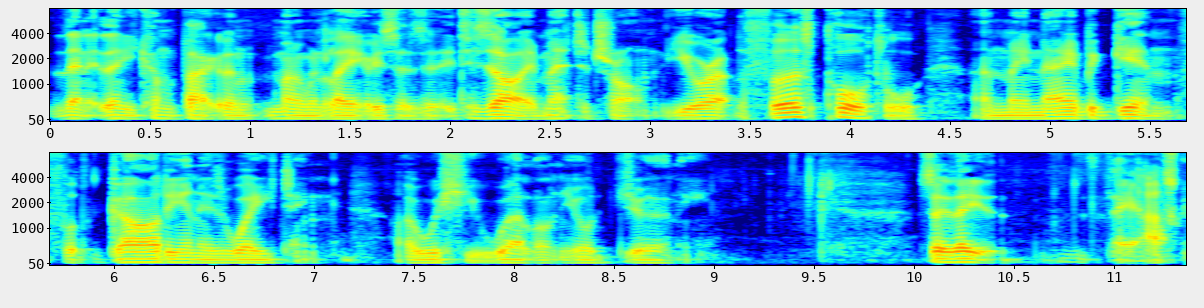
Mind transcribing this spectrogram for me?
then, then he comes back a moment later. He says, "It is I, Metatron. You are at the first portal and may now begin, for the guardian is waiting. I wish you well on your journey." So they they ask,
